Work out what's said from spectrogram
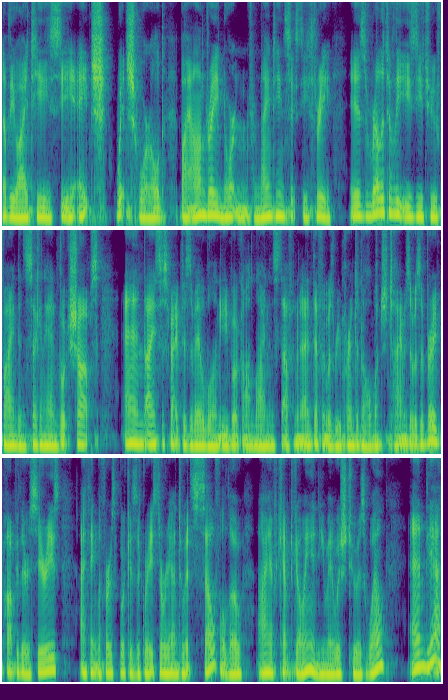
W I T C H, Witch World by Andre Norton from 1963 is relatively easy to find in secondhand bookshops and I suspect is available in ebook online and stuff. And it definitely was reprinted a whole bunch of times. It was a very popular series. I think the first book is a great story unto itself, although I have kept going and you may wish to as well. And yeah,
